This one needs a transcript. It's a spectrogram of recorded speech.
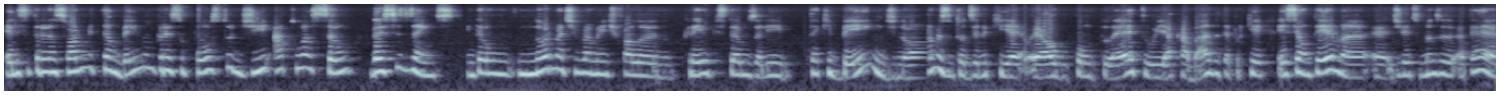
ele se transforme também num pressuposto de atuação desses entes. Então, normativamente falando, creio que estamos ali até que bem de normas, não estou dizendo que é, é, algo completo e acabado, até porque esse é um tema, é, direitos humanos, até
